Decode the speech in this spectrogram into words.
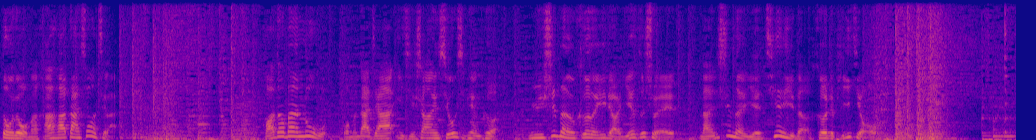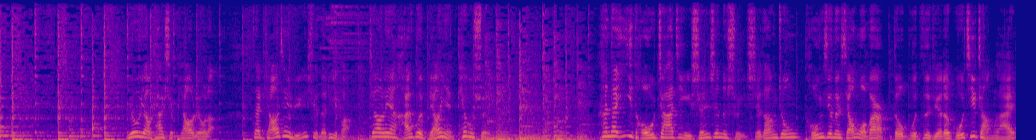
逗得我们哈哈大笑起来。划到半路，我们大家一起上岸休息片刻。女士们喝了一点椰子水，男士们也惬意的喝着啤酒。又要开始漂流了，在条件允许的地方，教练还会表演跳水。看他一头扎进深深的水池当中，同行的小伙伴都不自觉地鼓起掌来。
